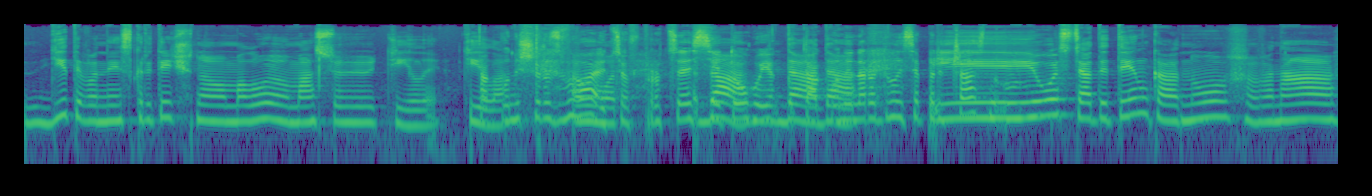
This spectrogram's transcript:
діти, вони з критично малою масою тіли. тіла. Так, вони ще розвиваються От. в процесі Да, того, як да, так да. вони народилися передчасно. І Мгм. ось ця дитинка, ну вона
